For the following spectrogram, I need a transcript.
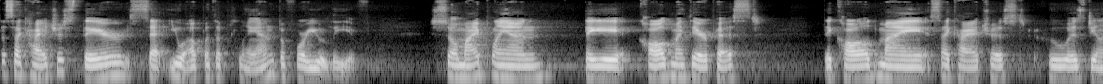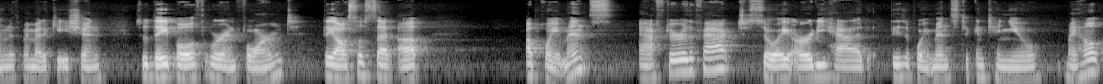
the psychiatrist there, set you up with a plan before you leave. So my plan, they called my therapist they called my psychiatrist who was dealing with my medication. So they both were informed. They also set up appointments after the fact. So I already had these appointments to continue my help.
